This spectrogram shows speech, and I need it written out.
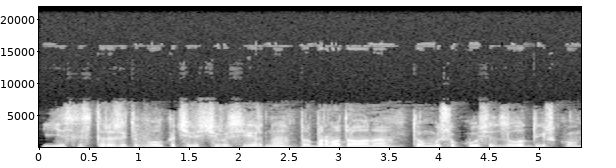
«Если сторожить волка чересчур усердно, — пробормотала она, — то мышь укусит за лодыжку».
